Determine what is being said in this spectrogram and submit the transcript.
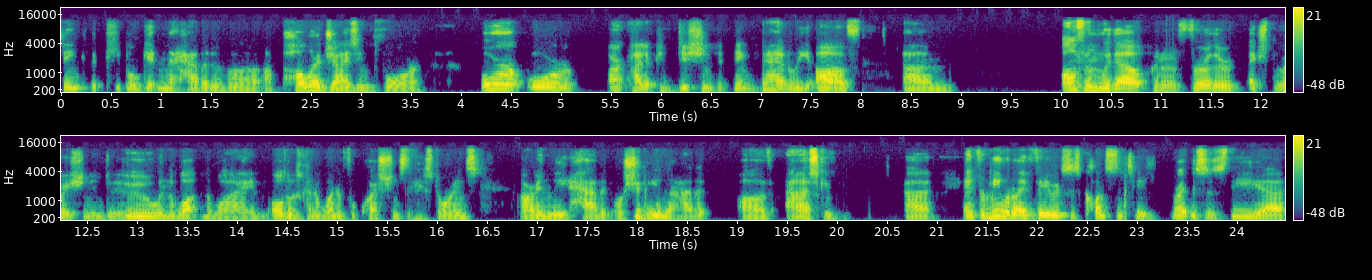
think that people get in the habit of uh, apologizing for, or or are kind of conditioned to think badly of, um, often without kind of further exploration into who and the what and the why and all those kind of wonderful questions that historians are in the habit or should be in the habit of asking. Uh, and for me, one of my favorites is Constantine, right? This is the uh,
